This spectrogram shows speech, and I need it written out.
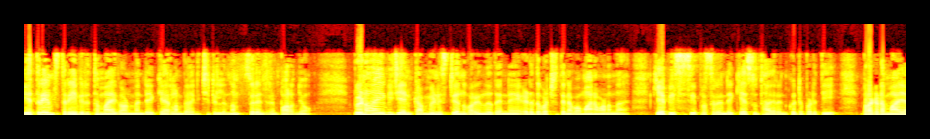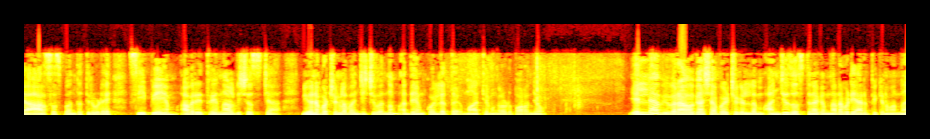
ഇത്രയും സ്ത്രീവിരുദ്ധമായ ഗവൺമെന്റ് കേരളം ഭരിച്ചിട്ടില്ലെന്നും സുരേന്ദ്രൻ പറഞ്ഞു. പിണറായി വിജയൻ കമ്മ്യൂണിസ്റ്റ് എന്ന് പറയുന്നത് തന്നെ ഇടതുപക്ഷത്തിന് അപമാനമാണെന്ന് K P C C president K Sudhakaran കുറ്റപ്പെടുത്തി. പ്രകടമായ ആർ എസ് എസ് ബന്ധത്തിലൂടെ സി പി ഐ എം അവരെ ഇത്രയും നാൾ വിശ്വസിച്ച ന്യൂനപക്ഷങ്ങളെ വഞ്ചിച്ചുവെന്നും അദ്ദേഹം കൊല്ലത്ത് മാധ്യമങ്ങളോട് പറഞ്ഞു. എല്ലാ വിവരാവകാശ അപേക്ഷകളിലും അഞ്ചു ദിവസത്തിനകം നടപടി ആരംഭിക്കണമെന്ന്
